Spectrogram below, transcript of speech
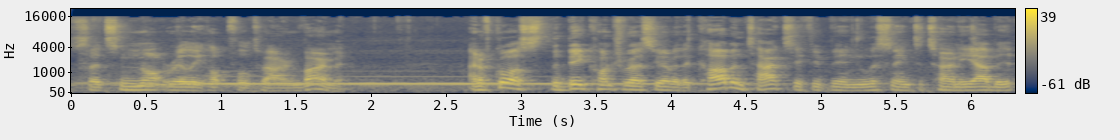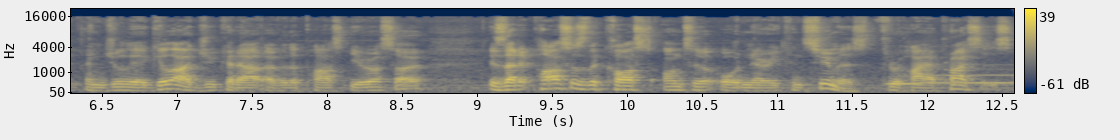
So it's not really helpful to our environment. And of course, the big controversy over the carbon tax, if you've been listening to Tony Abbott and Julia Gillard duke it out over the past year or so, is that it passes the cost onto ordinary consumers through higher prices.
